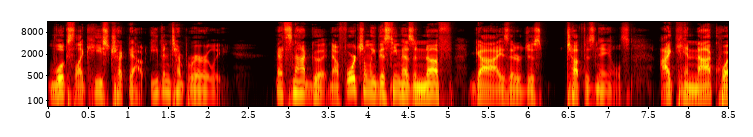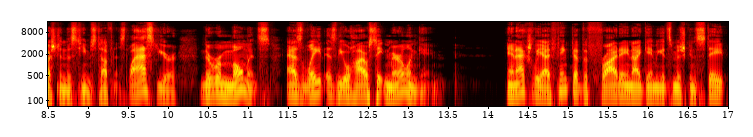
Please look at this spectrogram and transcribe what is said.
looks like he's checked out, even temporarily, that's not good. Now, fortunately, this team has enough guys that are just tough as nails. I cannot question this team's toughness. Last year, there were moments as late as the Ohio State and Maryland game. And actually, I think that the Friday night game against Michigan State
